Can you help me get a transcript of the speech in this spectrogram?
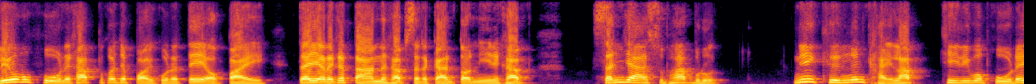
ลิเวอร์พูลนะครับก็จะปล่อยโคนาเต้ออกไป แต่อย่างไรก็ตามนะครับสถานการณ์ตอนนี้นะครับ สัญญาสุภาพบุรุษ นี่คือเงื่อนไขลับที่ลิเวอร์พูลได้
